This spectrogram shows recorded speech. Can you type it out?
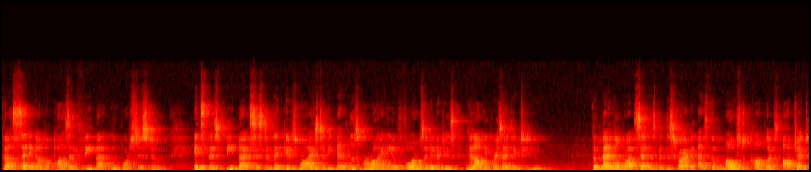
thus setting up a positive feedback loop or system. It's this feedback system that gives rise to the endless variety of forms and images that I'll be presenting to you. The Mandelbrot set has been described as the most complex object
